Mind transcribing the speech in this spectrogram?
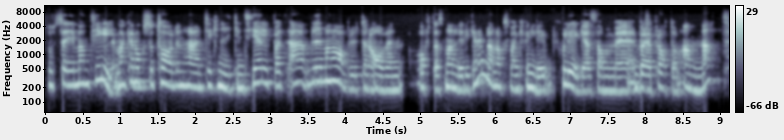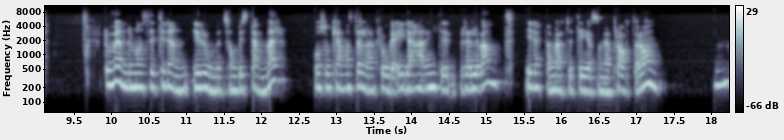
så säger man till. Man kan också ta den här tekniken till hjälp. Att, äh, blir man avbruten av en oftast manlig, det kan ibland också vara en kvinnlig kollega som eh, börjar prata om annat. Då vänder man sig till den i rummet som bestämmer. Och så kan man ställa en fråga, är det här inte relevant i detta mötet, det som jag pratar om? Mm.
